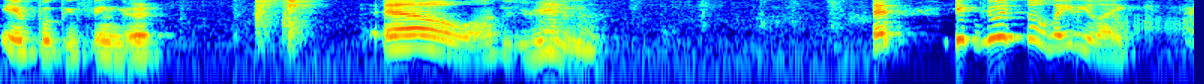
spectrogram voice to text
Your poopy finger. Ew. Stick your hand in there. you do it so ladylike.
